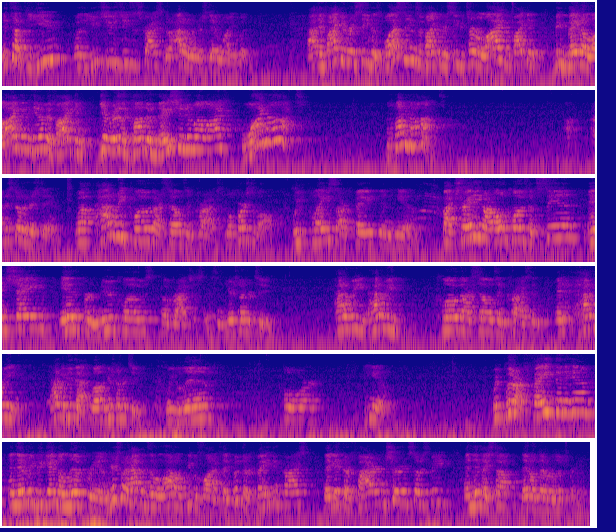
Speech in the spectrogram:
it's up to you whether you choose Jesus Christ, but I don't understand why you wouldn't. if I can receive his blessings, if I can receive eternal life, if I can be made alive in him, if I can get rid of the condemnation in my life, why not? Why not? I, I just don't understand. Well, how do we clothe ourselves in Christ? Well, first of all, we place our faith in him by trading our old clothes of sin and shame in for new clothes of righteousness. And here's number two. How do we how do we clothe ourselves in Christ? And, and how do we how do we do that? Well, here's number two. We live for Him. We put our faith in Him, and then we begin to live for Him. Here's what happens in a lot of people's lives. They put their faith in Christ, they get their fire insurance, so to speak, and then they stop, they don't never live for Him.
